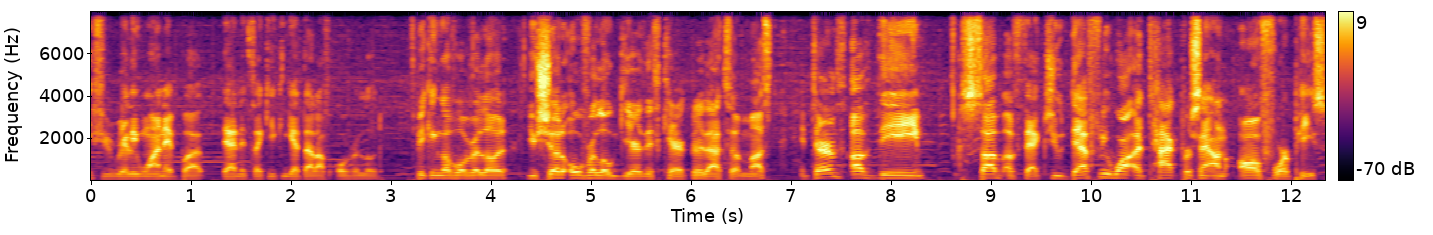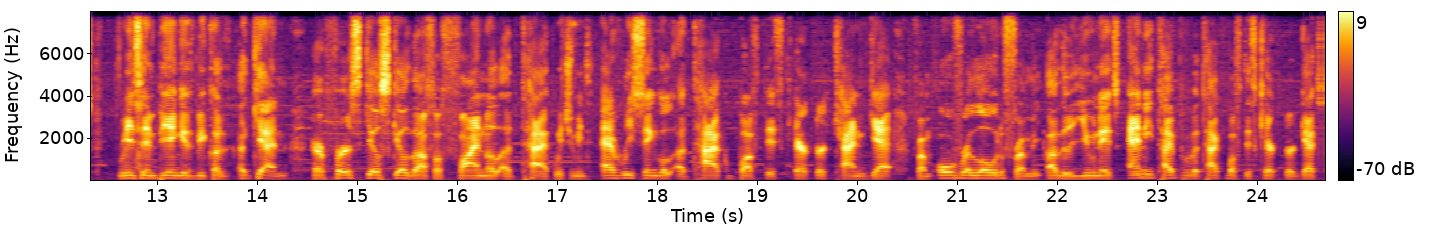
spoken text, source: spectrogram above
if you really want it, but then it's like you can get that off Overload. Speaking of Overload, you should Overload gear this character. That's a must. In terms of the sub effects, you definitely want attack percent on all four piece. Reason being is because again, her first skill skills off a final attack, which means every single attack buff this character can get from overload, from the other units, any type of attack buff this character gets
